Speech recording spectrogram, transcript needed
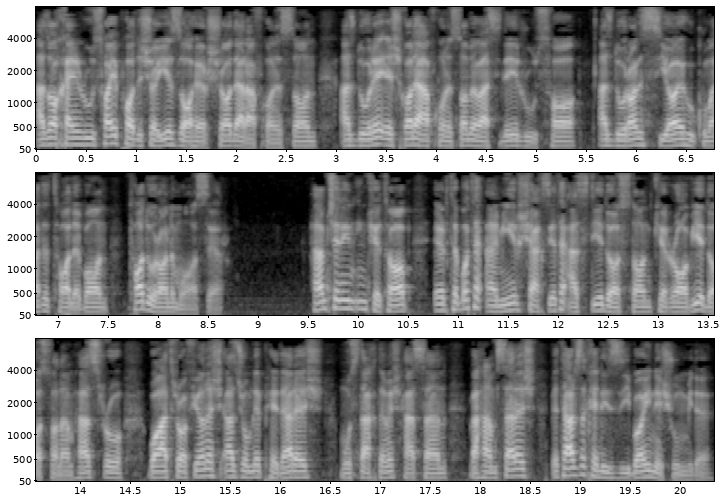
از آخرین روزهای پادشاهی ظاهرشاه در افغانستان از دوره اشغال افغانستان به وسیله روسها از دوران سیاه حکومت طالبان تا دوران معاصر. همچنین این کتاب ارتباط امیر شخصیت اصلی داستان که راوی داستانم هست رو با اطرافیانش از جمله پدرش، مستخدمش حسن و همسرش به طرز خیلی زیبایی نشون میده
